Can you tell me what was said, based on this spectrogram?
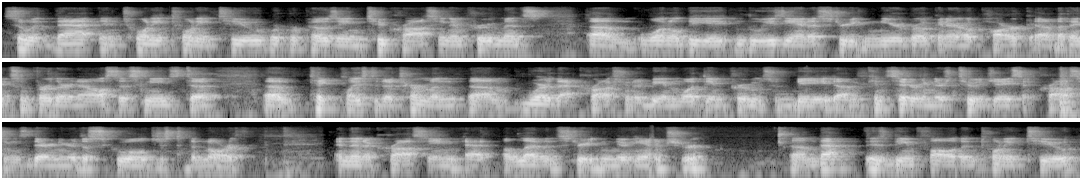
So with that, in 2022, we're proposing two crossing improvements. Um, one will be Louisiana Street near Broken Arrow Park. Uh, I think some further analysis needs to uh, take place to determine um, where that crossing would be and what the improvements would be, um, considering there's two adjacent crossings there near the school just to the north, and then a crossing at 11th Street in New Hampshire. Um, that is being followed in 22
